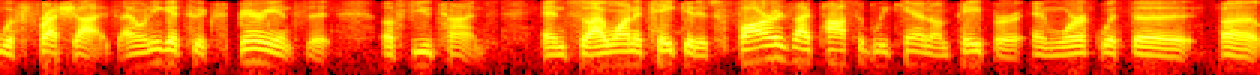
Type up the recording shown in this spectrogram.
with fresh eyes. I only get to experience it a few times. And so I want to take it as far as I possibly can on paper and work with the uh,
